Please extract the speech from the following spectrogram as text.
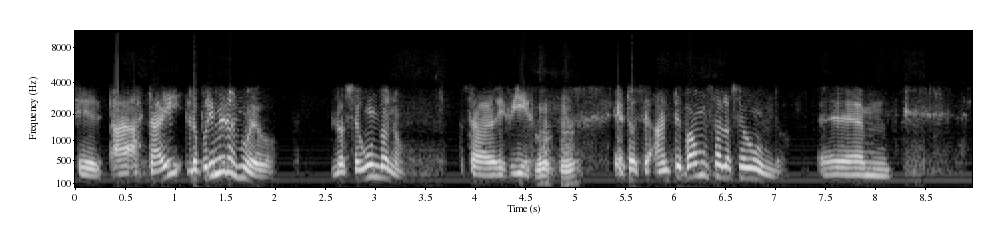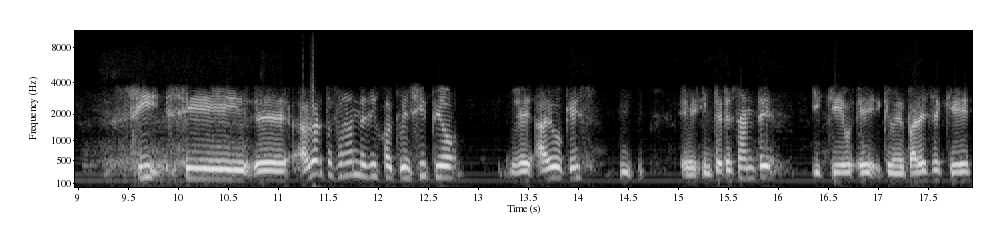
Eh, hasta ahí, lo primero es nuevo, lo segundo no, sea, es viejo. Entonces, antes vamos a lo segundo. Eh, si si eh, Alberto Fernández dijo al principio eh, algo que es eh, interesante y que, que me parece que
